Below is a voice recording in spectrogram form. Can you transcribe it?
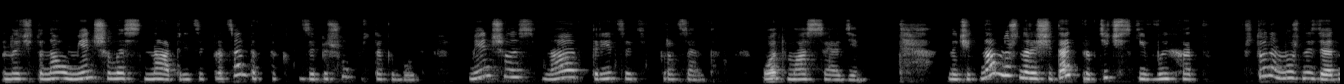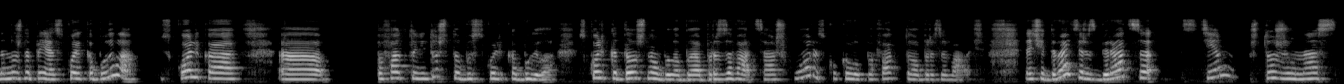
значит, она уменьшилась на 30%, так запишу, пусть так и будет, уменьшилась на 30% от массы 1. Значит, нам нужно рассчитать практический выход. Что нам нужно сделать? Нам нужно понять, сколько было, сколько э, по факту не то, чтобы сколько было, сколько должно было бы образоваться H-хлор и сколько его по факту образовалось. Значит, давайте разбираться с тем, что же у нас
